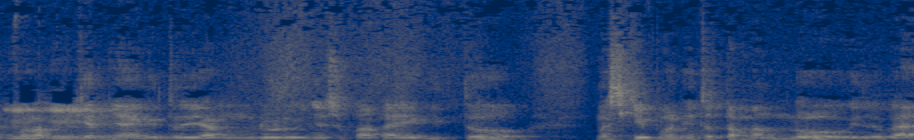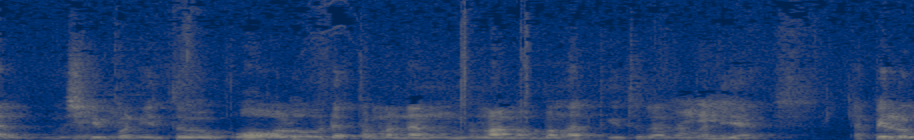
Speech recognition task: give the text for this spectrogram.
pola Hmm. pikirnya gitu yang dulunya suka kayak gitu meskipun itu temen lu gitu kan meskipun Hmm. itu oh lu udah temenan lama banget gitu kan sama Iya. dia tapi lu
